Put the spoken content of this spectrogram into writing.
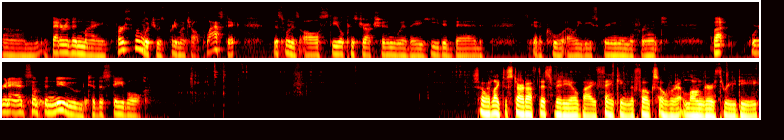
um, better than my first one, which was pretty much all plastic. This one is all steel construction with a heated bed. It's got a cool LED screen in the front. But we're going to add something new to the stable. So I'd like to start off this video by thanking the folks over at Longer 3D.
